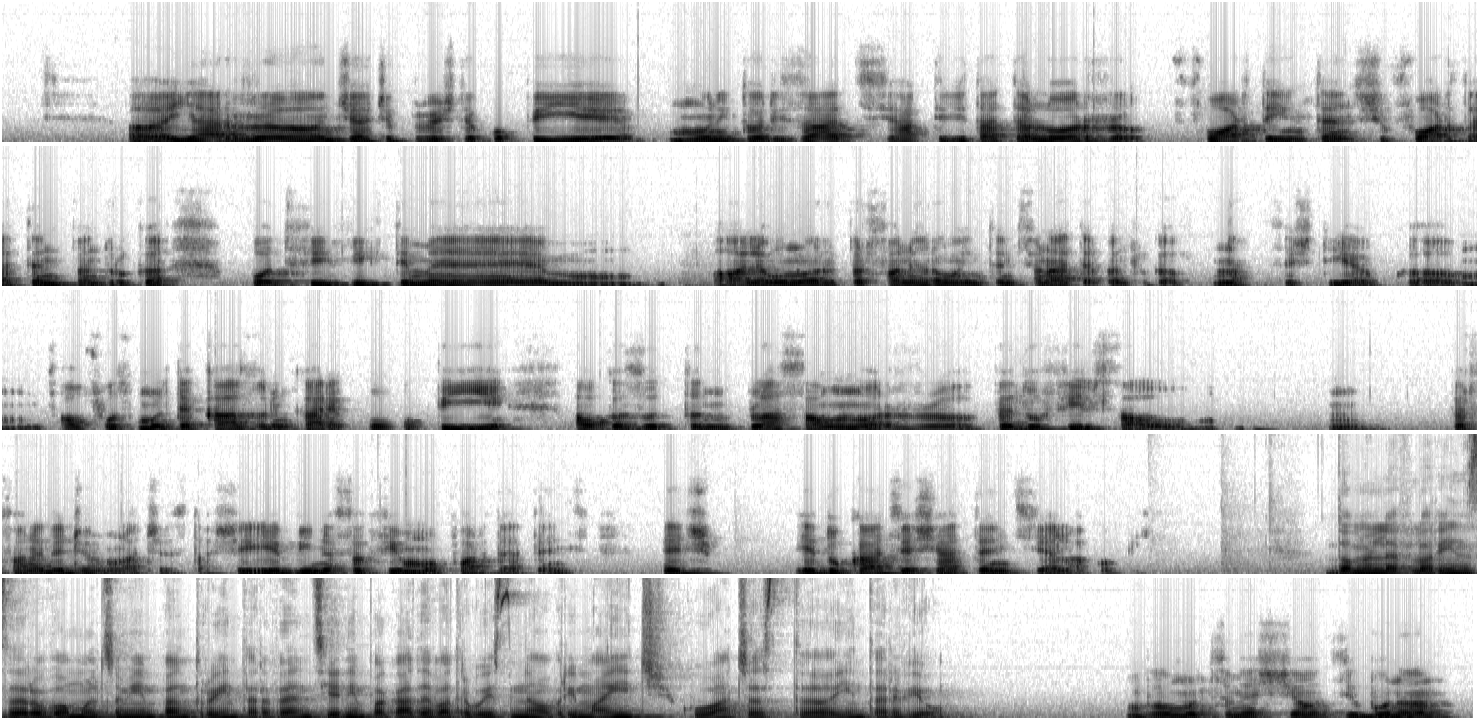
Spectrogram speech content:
Uh, iar uh, în ceea ce privește copiii, monitorizați activitatea lor foarte intens și foarte atent, pentru că pot fi victime um, ale unor persoane rău intenționate, pentru că na, se știe că um, au fost multe cazuri în care copiii au căzut în plasa unor uh, pedofili sau um, persoane de genul acesta și e bine să fim foarte atenți. Deci, educație și atenție la copii. Domnule Florin Zero, vă mulțumim pentru intervenție. Din păcate, va trebui să ne oprim aici cu acest uh, interviu. Vă mulțumesc și eu. Zi bună!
